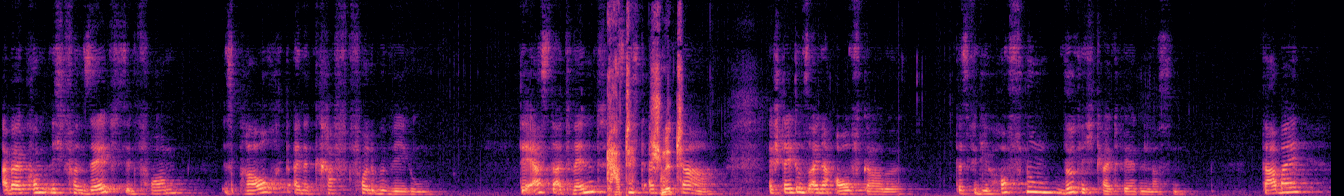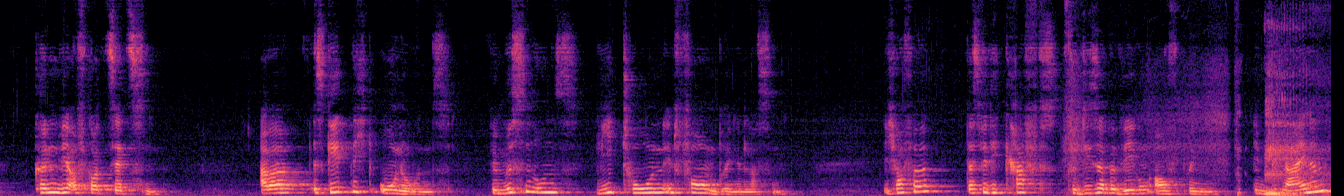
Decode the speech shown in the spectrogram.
aber er kommt nicht von selbst in Form. Es braucht eine kraftvolle Bewegung. Der erste Advent Cut, ist einfach Schnitt. da. Er stellt uns eine Aufgabe, dass wir die Hoffnung Wirklichkeit werden lassen. Dabei können wir auf Gott setzen. Aber es geht nicht ohne uns. Wir müssen uns wie Ton in Form bringen lassen. Ich hoffe, dass wir die Kraft zu dieser Bewegung aufbringen, im Kleinen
